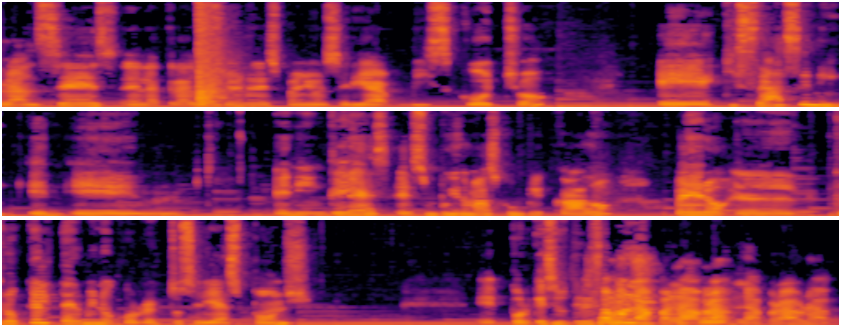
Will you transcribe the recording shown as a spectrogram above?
francés, en la traducción en español sería bizcocho. Eh, quizás en, en, en, inglés es un poquito más complicado pero creo que el término correcto sería sponge. Eh, porque si utilizamos la palabra, la palabra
